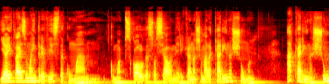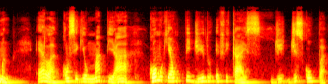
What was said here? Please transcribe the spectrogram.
E aí traz uma entrevista com uma, com uma psicóloga social americana chamada Karina Schumann. A Karina Schumann, ela conseguiu mapear como que é um pedido eficaz de desculpa.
